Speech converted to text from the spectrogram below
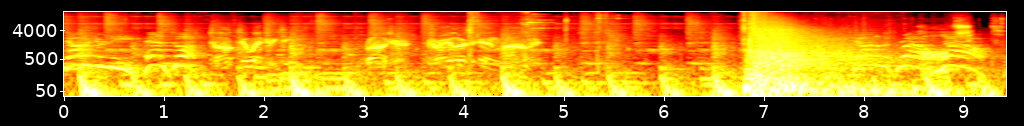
Down on your knees! Hands up! Talk to entry team. Roger. Trailers inbound. Down on the ground! Oh now! shit.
